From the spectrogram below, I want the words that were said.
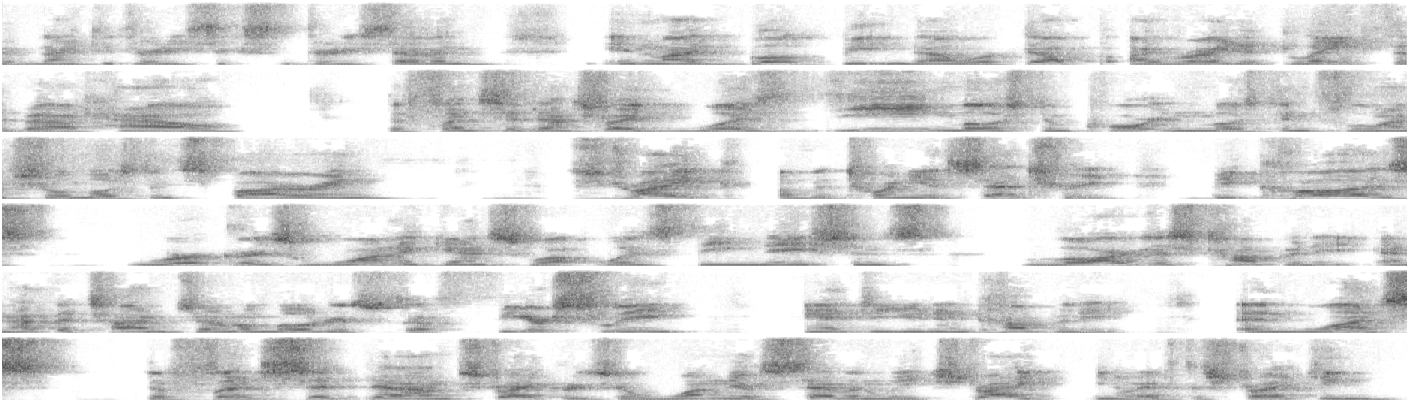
of 1936 and 37. In my book, Beaten Down, Worked Up, I write at length about how the Flint sit down strike was the most important, most influential, most inspiring strike of the 20th century because workers won against what was the nation's largest company. And at the time, General Motors was a fiercely anti union company. And once the Flint sit down strikers won their seven week strike, you know, after striking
